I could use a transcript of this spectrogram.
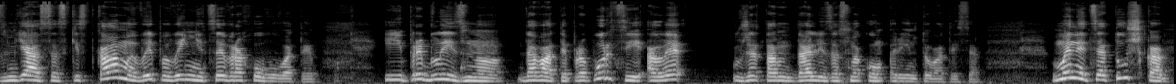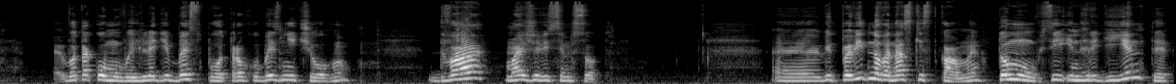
з м'яса з кістками, ви повинні це враховувати. І приблизно давати пропорції, але вже там далі за смаком орієнтуватися. В мене ця тушка в такому вигляді, без потроху, без нічого. 2 майже 800. Е, відповідно, вона з кістками. Тому всі інгредієнти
